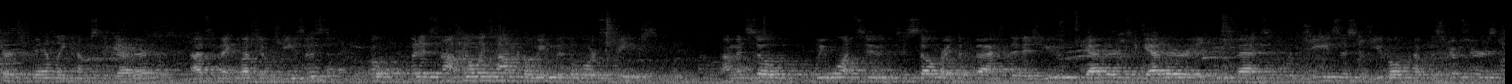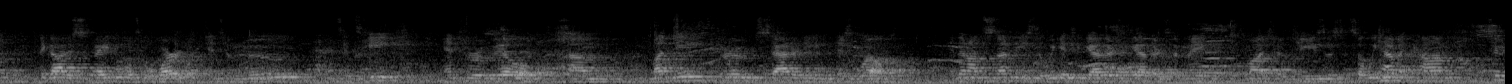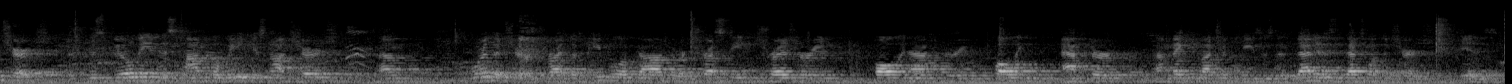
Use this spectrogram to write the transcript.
church family comes together uh, to make much of Jesus. But, but it's not the only time in the week that the Lord speaks. Um, and so we want to, to celebrate the fact that as you gather together, as you've met with Jesus, as you've opened up the scriptures, that God is faithful to work and to move and to teach and to reveal um, Monday through Saturday as well. And then on Sundays that we get together together to make much of Jesus. And so we haven't come to church. This building, this time of the week is not church. Um, we're the church, right? The people of God who are trusting, treasuring, falling after, falling after, uh, making much of Jesus. That, that is, that's what the church is.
